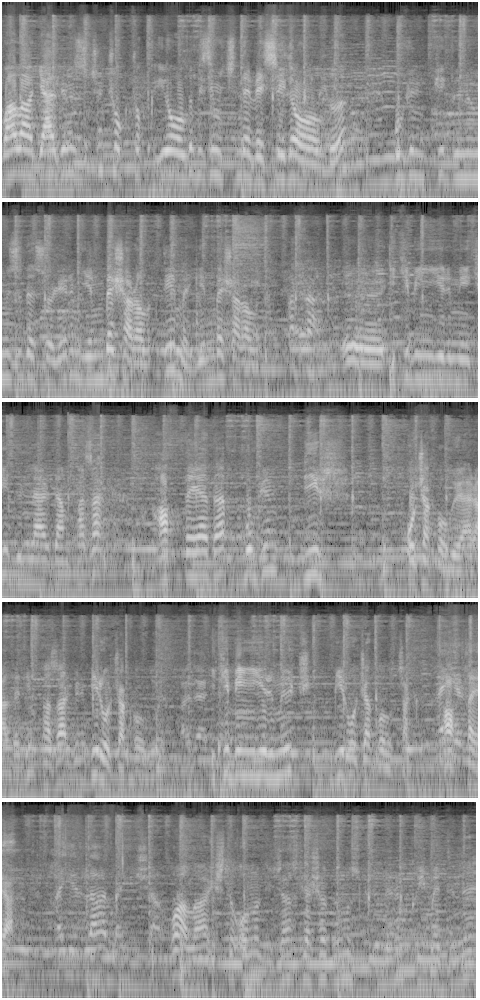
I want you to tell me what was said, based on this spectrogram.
Valla geldiğiniz için çok çok iyi oldu. Bizim için de vesile oldu. Bugünkü günümüzü de söyleyelim. 25 Aralık değil mi? 25 Aralık. Ee, 2022 günlerden pazar. Haftaya da bugün 1 Ocak oluyor herhalde değil mi? Pazar günü 1 Ocak oluyor. 2023 1 Ocak olacak haftaya. Hayırlısı. Hayırlarla inşallah. Valla işte onu diyeceğiz. Yaşadığımız günlerin kıymetini,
